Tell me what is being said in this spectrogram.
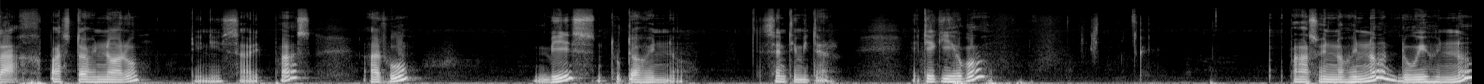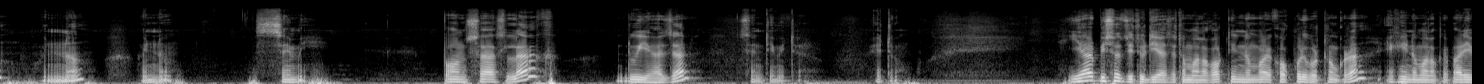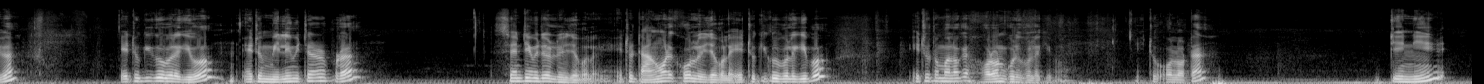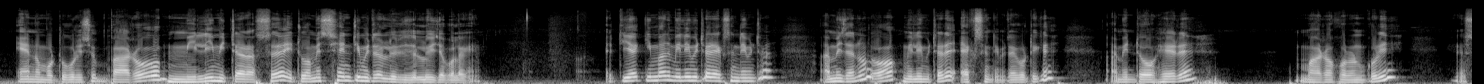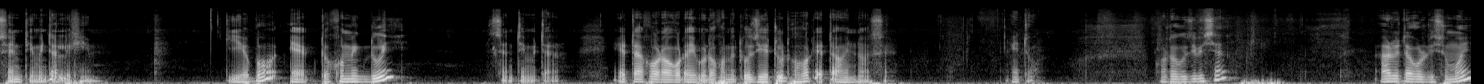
লাখ পাঁচটা শূন্য আৰু তিনি চাৰি পাঁচ আৰু বিছ দুটা শূন্য। চেণ্টিমিটাৰ এতিয়া কি হ'ব? পাঁচ শূন্য শূন্য দুই শূন্য শূন্য শূন্য ছেমি পঞ্চাছ লাখ দুই হাজাৰ চেণ্টিমিটাৰ এইটো। ইয়াৰ পিছত যিটো দিয়া আছে তোমালোকক তিনি নম্বৰ একক পৰিৱৰ্তন কৰা এইখিনি তোমালোকে পাৰিবা। এইটো কি কৰিব লাগিব? এইটো মিলিমিটাৰৰ পৰা চেণ্টিমিটাৰ লৈ যাব লাগে। এইটো ডাঙৰ একক লৈ যাব লাগে। এইটো কি কৰিব লাগিব? এইটো তোমালোকে হৰণ কৰিব লাগিব। এইটো অলটা। তিনিৰ এ নম্বৰটো কৰিছোঁ। বাৰ মিলিমিটাৰ আছে এইটো আমি চেণ্টিমিটাৰ লৈ লৈ যাব লাগে। এতিয়া কিমান মিলিমিটাৰ এক চেণ্টিমিটাৰ আমি জানো দহ মিলিমিটাৰে এক চেণ্টিমিটাৰ গতিকে আমি দহেৰে বাৰকৰণ কৰি এইটো চেণ্টিমিটাৰ লিখিম। কি হ'ব? এক দশমিক দুই চেণ্টিমিটাৰ এটা খৰ আগত আহিব দশমিকটো যিহেতু দহত এটা শূন্য আছে। এইটো। কথা বুজি পাইছা? আৰু এটা কৰি দিছোঁ মই।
